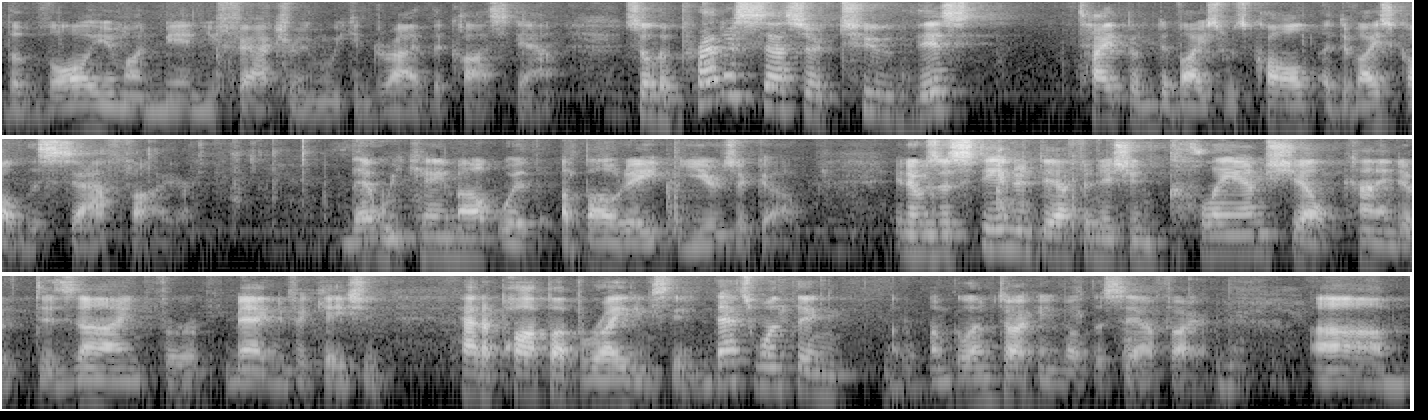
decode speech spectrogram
the volume on manufacturing, we can drive the cost down. So the predecessor to this type of device was called a device called the Sapphire that we came out with about eight years ago. And it was a standard definition clamshell kind of design for magnification. Had a pop-up writing stand. That's one thing, I'm glad I'm talking about the Sapphire. um,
